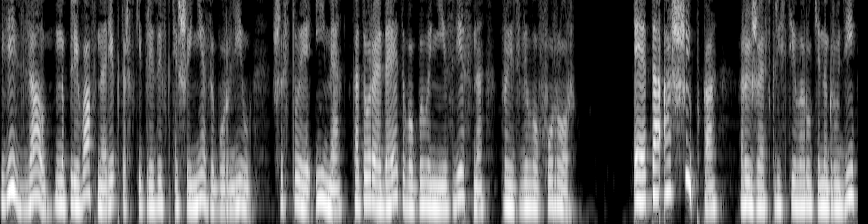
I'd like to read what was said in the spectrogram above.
Весь зал, наплевав на ректорский призыв к тишине, забурлил. Шестое имя, которое до этого было неизвестно, произвело фурор. «Это ошибка!» Рыжая скрестила руки на груди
